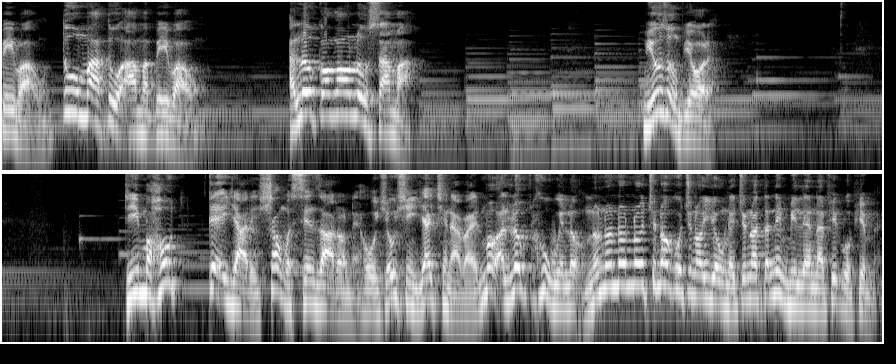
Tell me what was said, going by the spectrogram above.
ပေးပါဘူးသူ့မသူ့အာမပေးပါဘူးအလုတ်ကောင်းကောင်းလှုပ်စမ်းပါမျိုးစုံပြောတယ်ဒီမဟုတ် တဲ့အရာတွေရှောက်မစင်စားတော့နဲ့ဟိုရုပ်ရှင်ရိုက်ချင်တာပဲမဟုတ်အလုတ်တစ်ခုဝင်လို့ no no no no ကျွန်တော်ကိုကျွန်တော်ယုံတယ်ကျွန်တော်တနေ့မီလီယံနာဖြစ်ကိုဖြစ်မယ်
